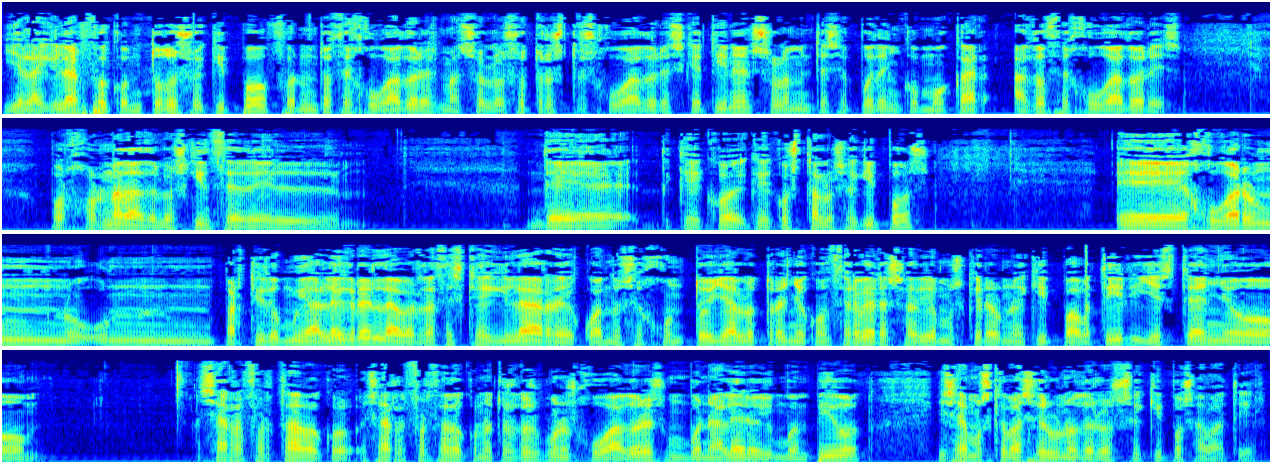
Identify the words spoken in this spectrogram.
Y el Aguilar fue con todo su equipo, fueron 12 jugadores más los otros tres jugadores que tienen. Solamente se pueden convocar a 12 jugadores por jornada de los 15 del, de, que, que costan los equipos. Eh, jugaron un, un partido muy alegre. La verdad es que Aguilar, eh, cuando se juntó ya el otro año con Cervera, sabíamos que era un equipo a batir y este año se ha reforzado con, se ha reforzado con otros dos buenos jugadores, un buen alero y un buen pívot, y sabemos que va a ser uno de los equipos a batir.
